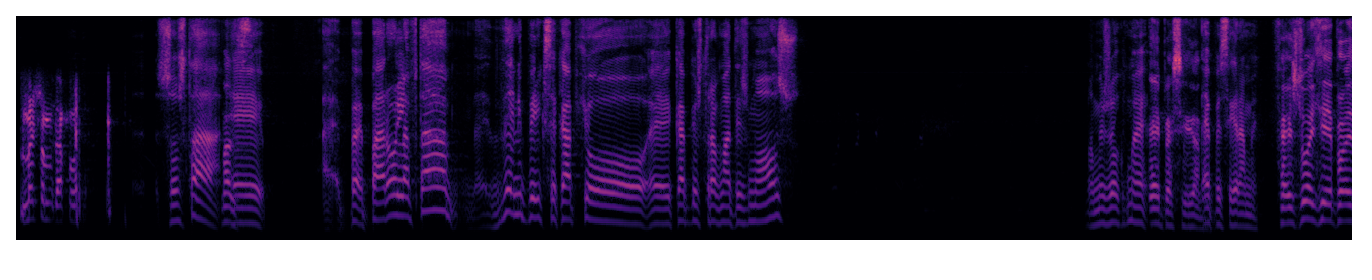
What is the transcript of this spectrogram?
μέσο μεταφοράς. Σωστά. Μάλιστα. Ε, πα- παρόλα αυτά, ε, δεν υπήρξε κάποιο, ε, κάποιος τραυματισμός; Νομίζω έχουμε... Έπεσε η γραμμή. Έπεσε η γραμμή. Ευχαριστούμε κύριε Πρόεδρε.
